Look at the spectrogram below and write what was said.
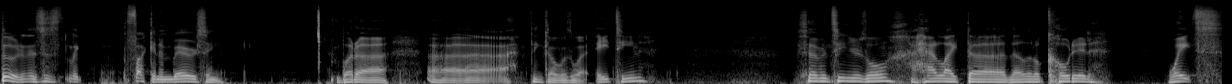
dude, this is like fucking embarrassing. But uh, uh, I think I was what 18, 17 years old. I had like the the little coated weights,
